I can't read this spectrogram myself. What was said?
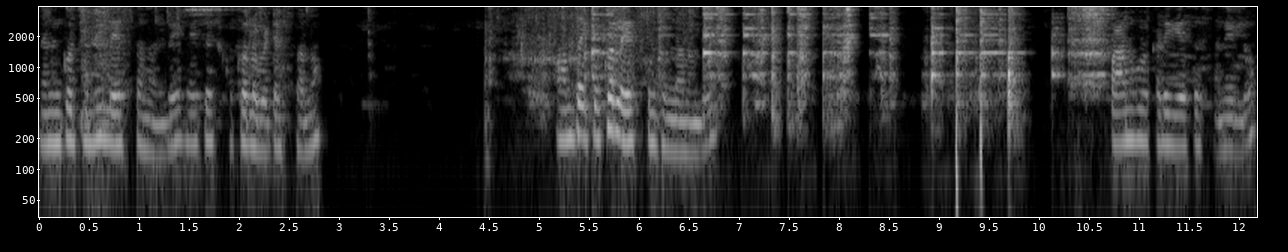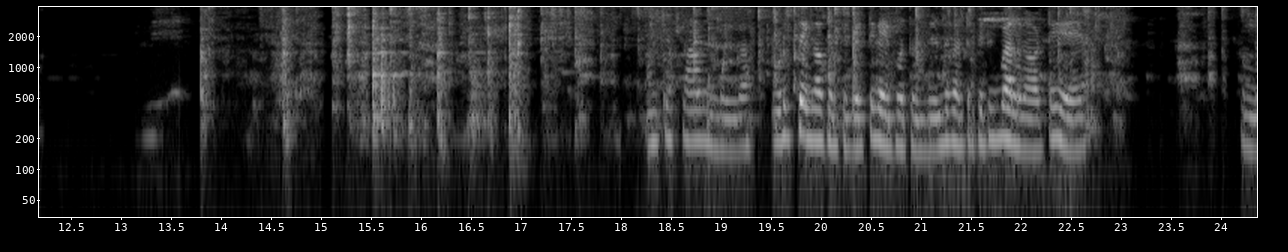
నేను ఇంకొంచెం నీళ్ళు వేస్తానండి. వేసేసి కుక్కర్లో పెట్టేస్తాను. అంత ఈ కుక్కర్లో వేసుకుంటున్నానండి. పాన్ కూడా కడిగి వేసేస్తాను నీళ్ళు. అంతే చాలండి ఇంకా. ఉడికితే ఇంకా కొంచెం గట్టిగా అయిపోతుంది. ఎందుకంటే పితికిపాలు కాబట్టి ఫుల్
